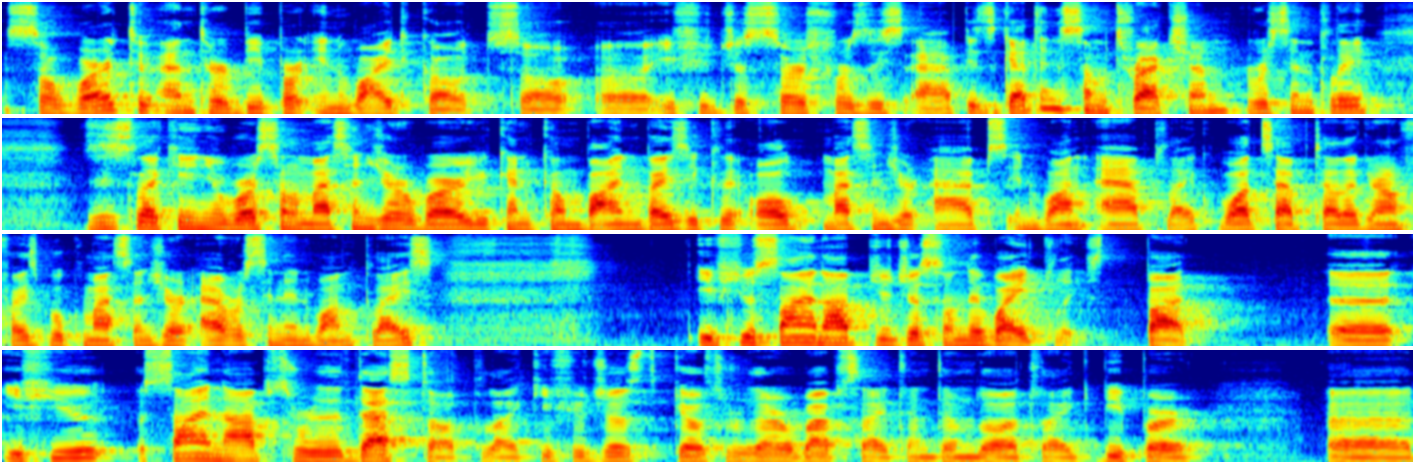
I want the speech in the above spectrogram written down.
So where to enter Beeper invite code? So uh, if you just search for this app, it's getting some traction recently. This is like a universal messenger where you can combine basically all messenger apps in one app, like WhatsApp, Telegram, Facebook Messenger, everything in one place. If you sign up, you're just on the wait list. But uh, if you sign up through the desktop, like if you just go through their website and download like uh,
